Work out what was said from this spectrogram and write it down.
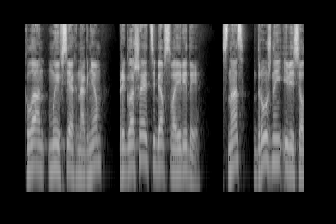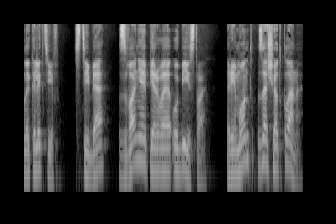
Клан «Мы всех нагнем» приглашает тебя в свои ряды. С нас дружный и веселый коллектив. С тебя звание «Первое убийство». Ремонт за счет клана.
